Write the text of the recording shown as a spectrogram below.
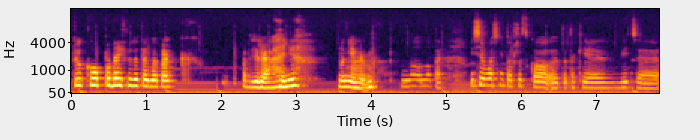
tylko podejdźmy do tego tak Bardziej realnie? No nie Tak. wiem. No, no tak. Mi się właśnie to wszystko, to takie, wiecie,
